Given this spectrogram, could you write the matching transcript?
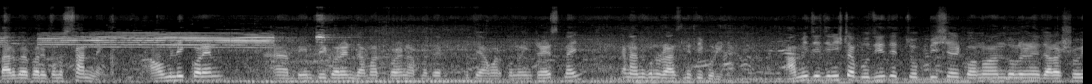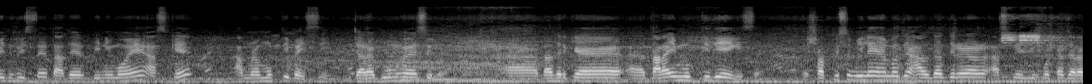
তার ব্যাপারে কোনো স্থান নেই। আওয়ামী লীগ করেন বিএনপি করেন, জামাত করেন, আপনাদের প্রতি আমার কোনো ইন্টারেস্ট নাই, কারণ আমি কোনো রাজনীতি করি না। আমি যে জিনিসটা বুঝি যে চব্বিশের গণ আন্দোলনে যারা শহীদ হয়েছে, তাদের বিনিময়ে আজকে আমরা মুক্তি পাইছি। যারা গুম হয়েছিল তাদেরকে তারাই মুক্তি দিয়ে গেছে। তো সব কিছু মিলে হলো যে আল জাজিরার আজকে রিপোর্টটা যারা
